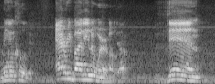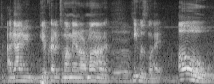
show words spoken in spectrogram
me included. Everybody in the world. Yep. Then I gotta give credit to my man Armand. Mm-hmm. He was like, "Oh,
